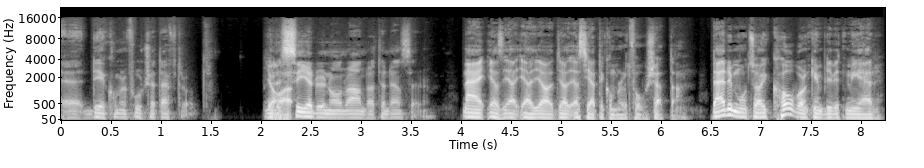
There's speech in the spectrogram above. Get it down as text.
eh, det kommer att fortsätta efteråt? Ja. Eller ser du några andra tendenser? Nej, jag, jag, jag, jag, ser att det kommer att fortsätta. Däremot så har ju coworking blivit mer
